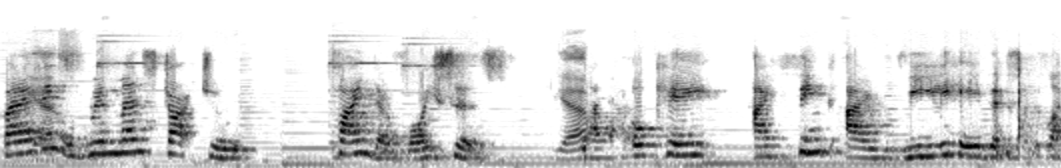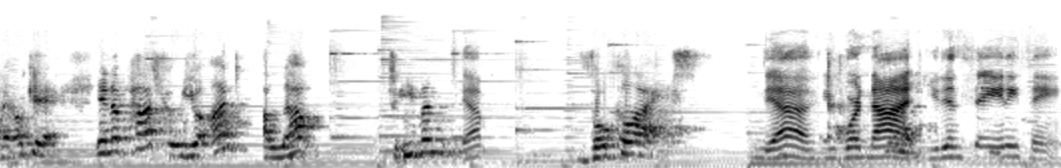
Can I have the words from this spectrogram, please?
But I yes. think women start to find their voices Yeah. Like, okay, I think I really hate this. It's like, okay, in the past, you, you aren't allowed to even Yep. vocalize. Yeah, you were not. You didn't say anything.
